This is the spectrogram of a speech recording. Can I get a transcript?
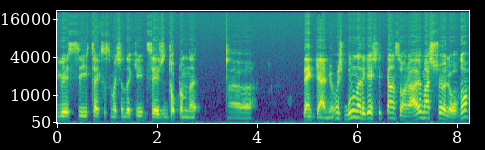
USC Texas maçındaki seyircinin toplamına e, denk gelmiyormuş. Bunları geçtikten sonra abi maç şöyle oldu.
